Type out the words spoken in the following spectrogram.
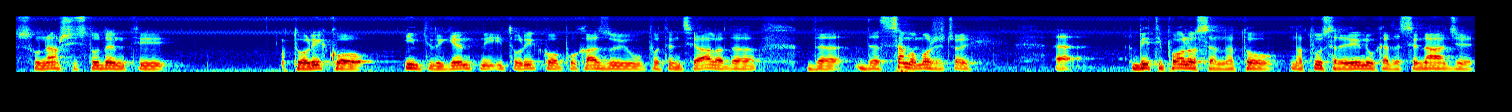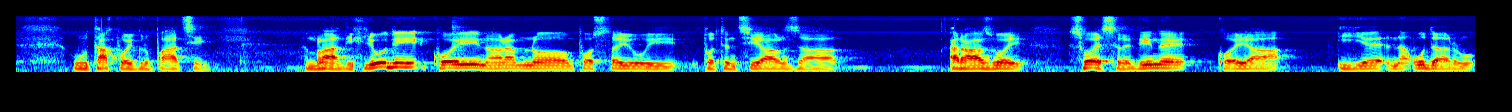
su naši studenti toliko inteligentni i toliko pokazuju potencijala da, da, da samo može čovjek Eh, biti ponosan na, to, na tu sredinu kada se nađe u takvoj grupaciji mladih ljudi koji naravno postaju i potencijal za razvoj svoje sredine koja je na udaru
